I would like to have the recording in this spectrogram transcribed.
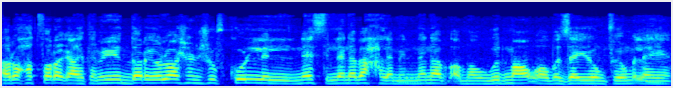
أروح أتفرج على تمرين الدرجه الاولى عشان أشوف كل الناس اللي أنا بحلم إن أنا أبقى موجود معاهم وأبقى زيهم في يوم من الأيام.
